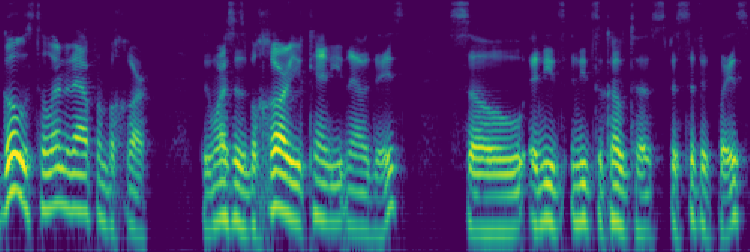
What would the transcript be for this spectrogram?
goes to learn it out from Bechar. The Gemara says Bechar you can't eat nowadays, so it needs it needs to come to a specific place,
